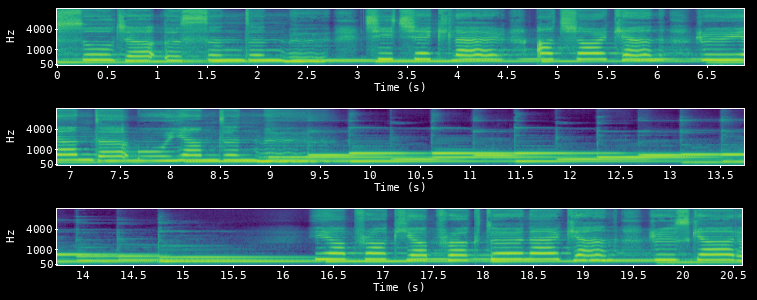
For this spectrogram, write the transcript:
Usulca ısındın mı? Çiçekler açarken rüyanda uyandın mı? Yaprak yaprak dönerken rüzgara?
